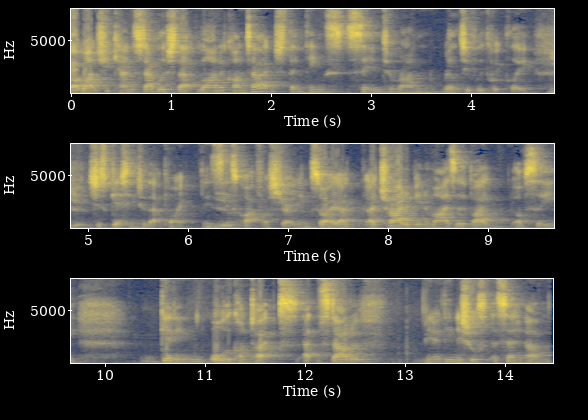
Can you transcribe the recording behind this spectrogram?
But once you can establish that line of contact, then things seem to run relatively quickly. Yeah. It's just getting to that point is, yeah. is quite frustrating. So I, I, I try to minimise it by obviously getting all the contacts at the start of you know the initial um,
